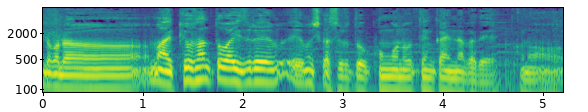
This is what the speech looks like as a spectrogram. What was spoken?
だから、まあ、共産党はいずれもしかすると今後の展開の中でこの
